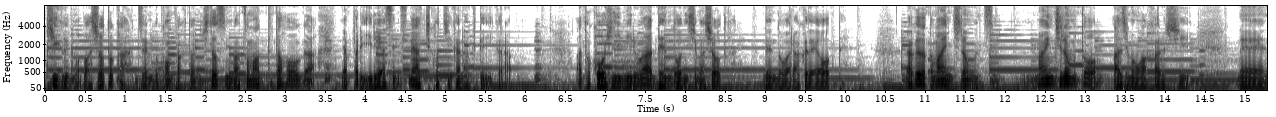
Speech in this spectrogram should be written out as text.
器具の場所とか、全部コンパクトに一つにまとまってた方が、やっぱり入れやすいんですね、あっちこっち行かなくていいから。あと、コーヒーミルは電動にしましょうとかね、電動が楽だよって。楽だと毎日飲むんですよ。毎日飲むと味もわかるし、で、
